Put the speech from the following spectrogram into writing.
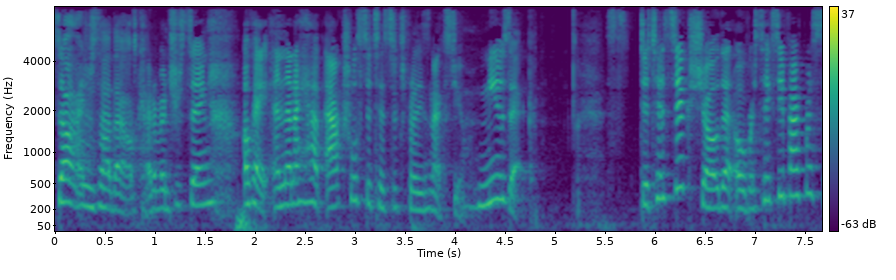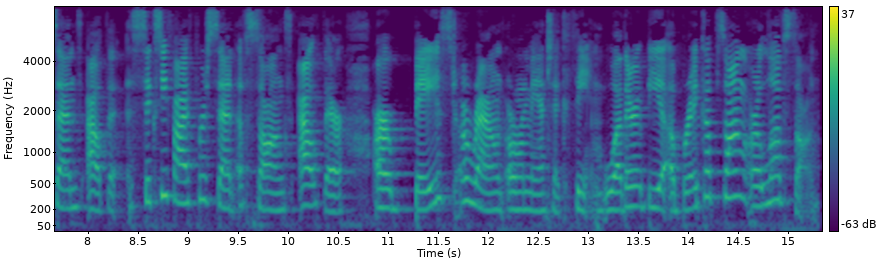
so i just thought that was kind of interesting okay and then i have actual statistics for these next two music Statistics show that over 65% out the 65% of songs out there are based around a romantic theme, whether it be a breakup song or a love song.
